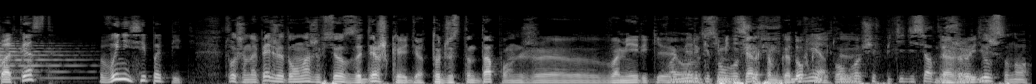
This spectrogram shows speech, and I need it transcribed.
Подкаст «Вынеси попить». Слушай, ну опять же, это у нас же все с задержкой идет. Тот же стендап, он же в Америке, В Америке он с 70-х там годов. Нет, он вообще в 50-х Даже зародился, но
